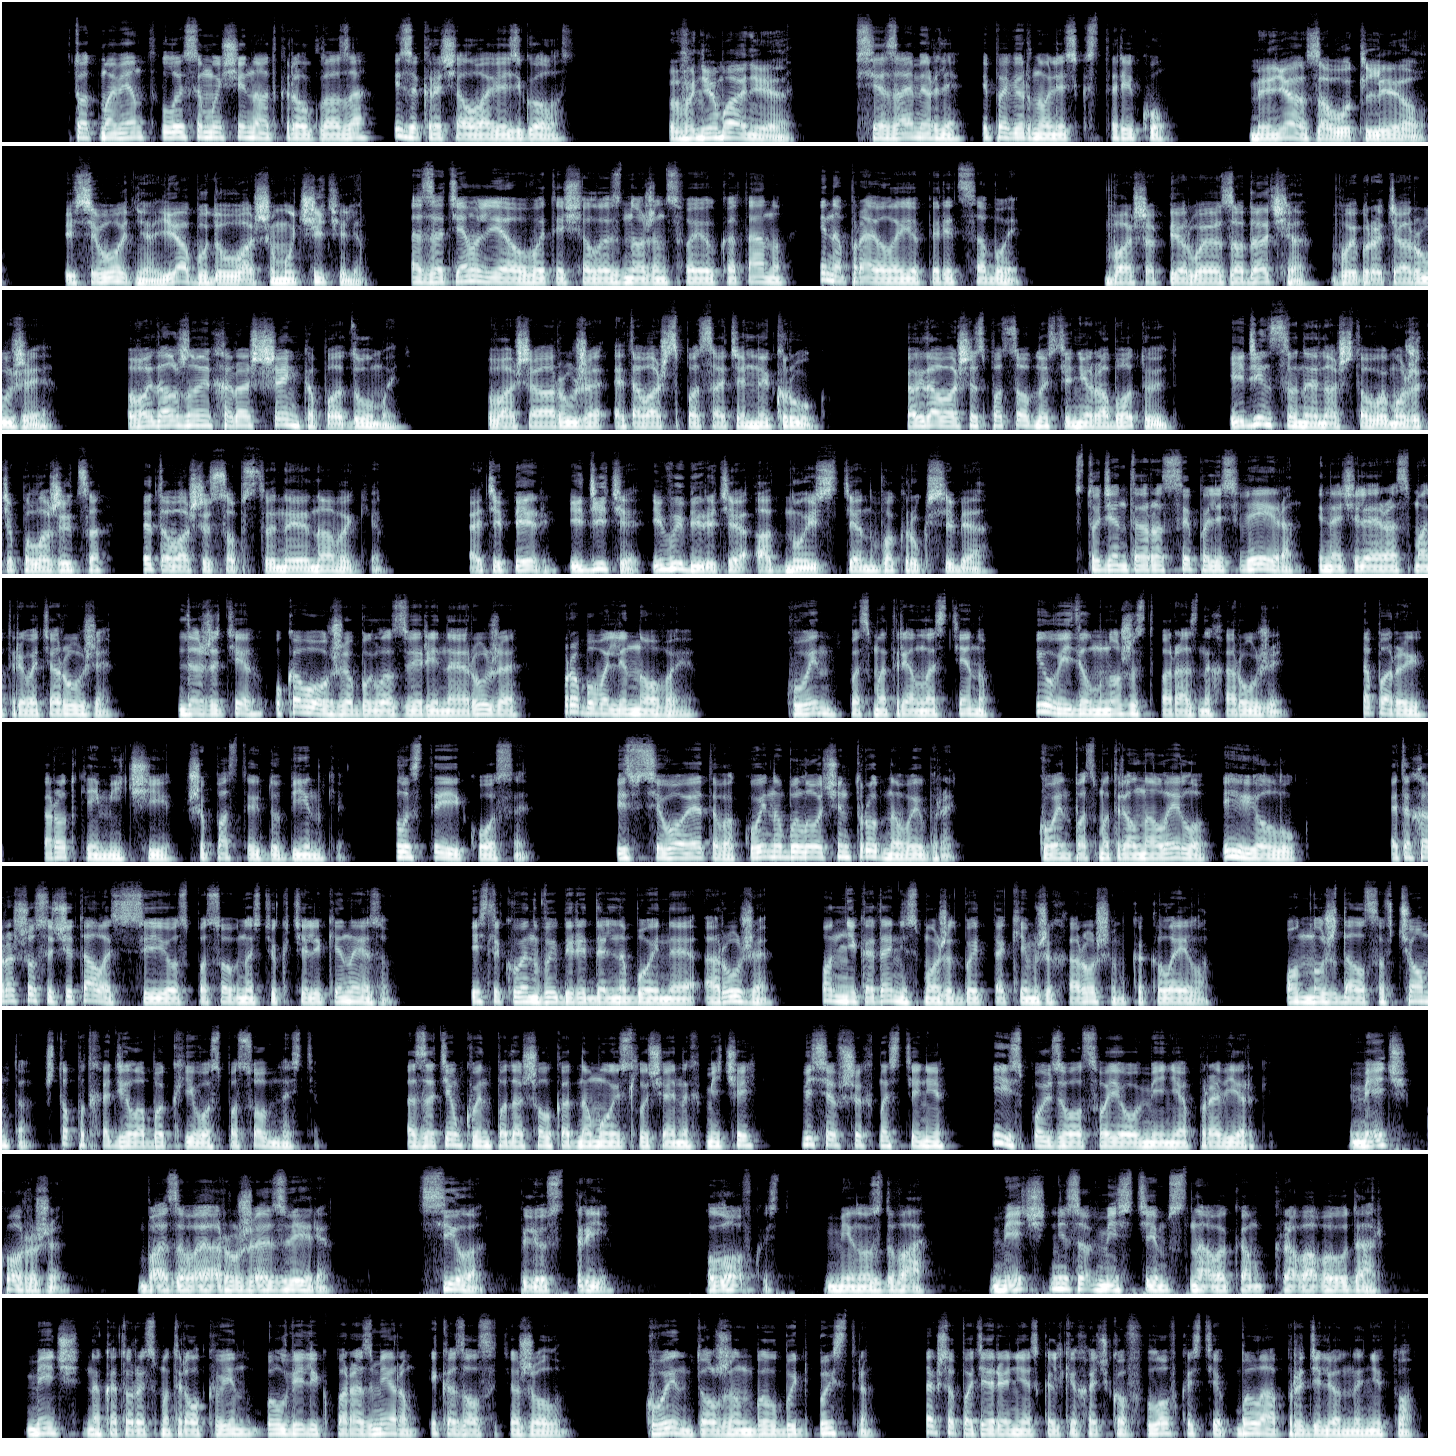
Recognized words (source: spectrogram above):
В тот момент лысый мужчина открыл глаза и закричал во весь голос. «Внимание!» Все замерли и повернулись к старику. «Меня зовут Лео, и сегодня я буду вашим учителем». А затем Лео вытащил из ножен свою катану и направил ее перед собой. Ваша первая задача – выбрать оружие. Вы должны хорошенько подумать. Ваше оружие – это ваш спасательный круг. Когда ваши способности не работают, единственное, на что вы можете положиться, это ваши собственные навыки. А теперь идите и выберите одну из стен вокруг себя. Студенты рассыпались веером и начали рассматривать оружие. Даже те, у кого уже было звериное оружие, пробовали новое. Куин посмотрел на стену и увидел множество разных оружий. Топоры, короткие мечи, шипастые дубинки, хлысты и косы. Из всего этого Куину было очень трудно выбрать. Куин посмотрел на Лейлу и ее лук. Это хорошо сочеталось с ее способностью к телекинезу. Если Куин выберет дальнобойное оружие, он никогда не сможет быть таким же хорошим, как Лейла. Он нуждался в чем-то, что подходило бы к его способностям. А затем Квин подошел к одному из случайных мечей, висевших на стене, и использовал свое умение проверки. Меч Коржа. Базовое оружие зверя. Сила – плюс 3. Ловкость – минус 2. Меч несовместим с навыком Кровавый удар. Меч, на который смотрел Квин, был велик по размерам и казался тяжелым. Квин должен был быть быстрым, так что потеря нескольких очков ловкости была определенно не то.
